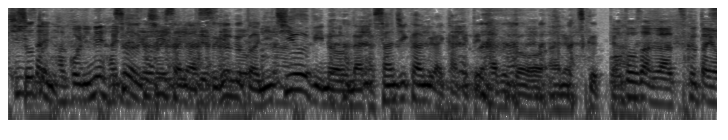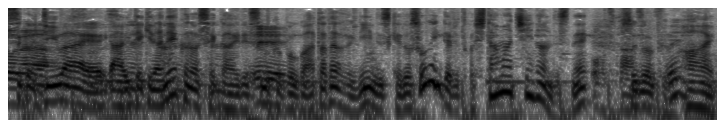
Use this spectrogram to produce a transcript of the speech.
小さい箱にね入ってるそう小さなすごくこう日曜日のなんか3時間ぐらいかけて多分こうあの 作ったお父さんが作ったような。すごい DIY 的なねこの世界ですごく僕は温かくいいんですけど、そういう意味でと下町なんですね。すごく、はい。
